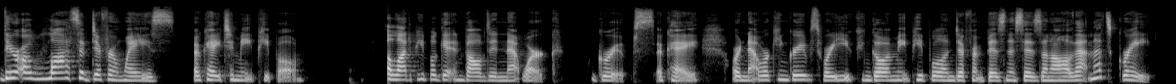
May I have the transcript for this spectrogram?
there are lots of different ways, okay, to meet people. A lot of people get involved in network groups, okay, or networking groups where you can go and meet people in different businesses and all of that. And that's great.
